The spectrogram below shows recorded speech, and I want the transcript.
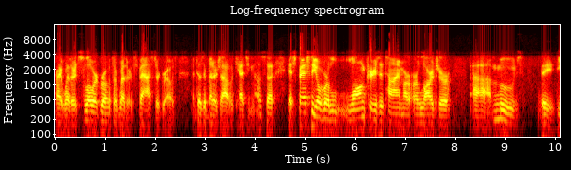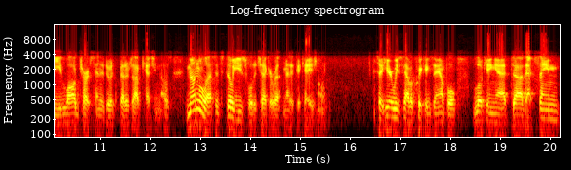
right? Whether it's slower growth or whether it's faster growth, it does a better job of catching those. So especially over long periods of time or, or larger uh, moves, the, the log charts tend to do a better job catching those. Nonetheless, it's still useful to check arithmetic occasionally. So here we just have a quick example looking at uh, that same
